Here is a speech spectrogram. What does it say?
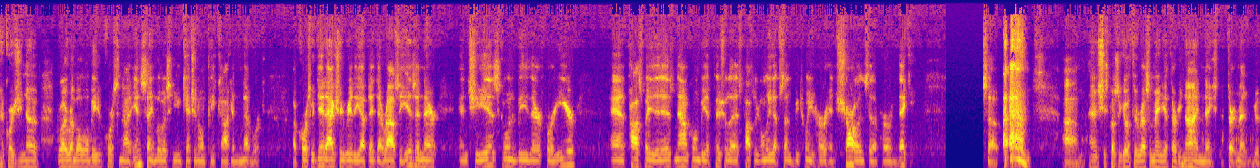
Of course, you know Royal Rumble will be, of course, tonight in St. Louis. You can catch it on Peacock and the network. Of course, we did actually read the update that Rousey is in there, and she is going to be there for a year. And possibly it is now going to be official that it's possibly going to lead up something between her and Charlotte instead of her and Becky. So, um, and she's supposed to go through WrestleMania 39 next. 30,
